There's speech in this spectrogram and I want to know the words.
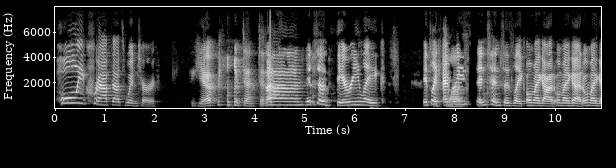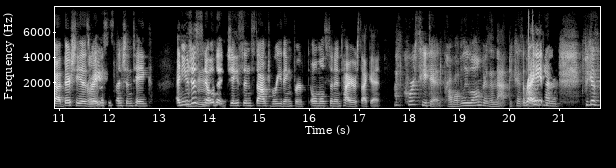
Holy crap, that's Winter. Yep. dun, dun, dun. It's a very like it's like Like every sentence is like, "Oh my god, oh my god, oh my god, there she is, right, in the suspension tank." And you just Mhm. know that Jacin stopped breathing for almost an entire second. Of course he did. Probably longer than that because right? sudden, because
